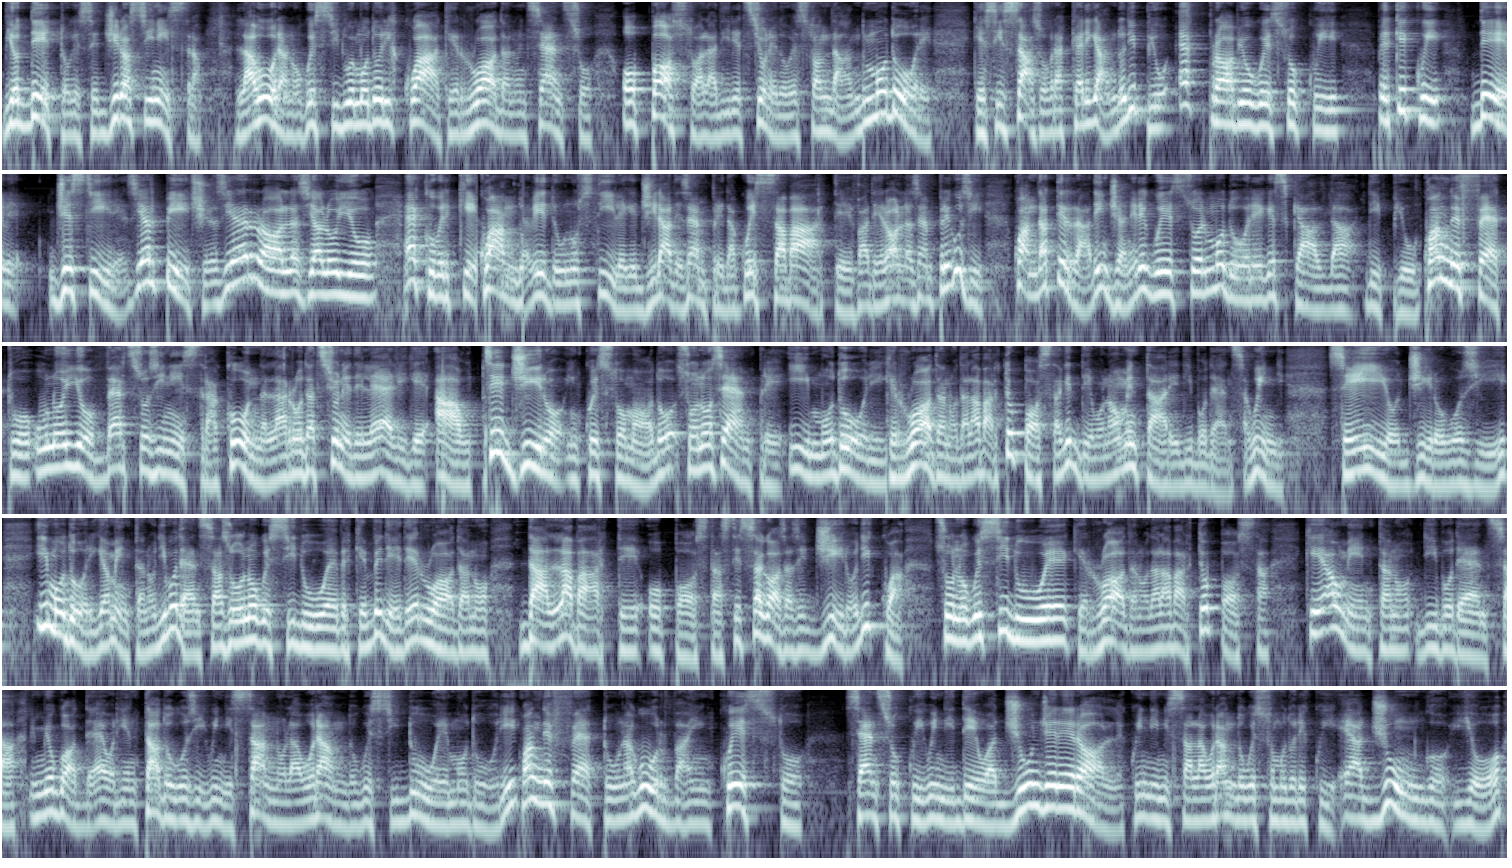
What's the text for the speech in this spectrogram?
vi ho detto che se giro a sinistra lavorano questi due motori qua che ruotano in senso opposto alla direzione dove sto andando, motore che si sta sovraccaricando di più è proprio questo qui, perché qui deve gestire sia il pitch, sia il roll, sia lo yo. Ecco perché quando avete uno stile che girate sempre da questa parte, fate roll sempre così, quando atterrate in genere questo è il motore che scalda di più. Quando effettuo uno yo verso sinistra con la rotazione delle eliche out, se giro in questo modo sono sempre i motori che ruotano dalla parte opposta che devono aumentare di potenza. Quindi se io giro così, i motori che aumentano di potenza sono questi due, perché vedete ruotano dalla parte opposta. Stessa cosa se giro di qua, sono questi due che ruotano dalla parte opposta che aumentano di potenza. Il mio quad è orientato così, quindi stanno lavorando questi due motori. Quando effettuo una curva in questo senso qui, quindi devo aggiungere roll, quindi mi sta lavorando questo motore qui. E aggiungo io,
